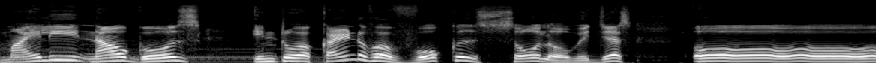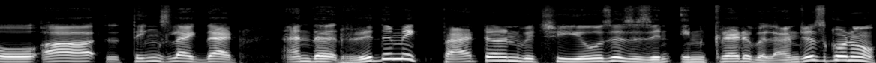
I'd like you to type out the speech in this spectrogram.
Miley now goes into a kind of a vocal solo with just oh, ah, things like that. And the rhythmic pattern which she uses is in- incredible. I'm just going to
